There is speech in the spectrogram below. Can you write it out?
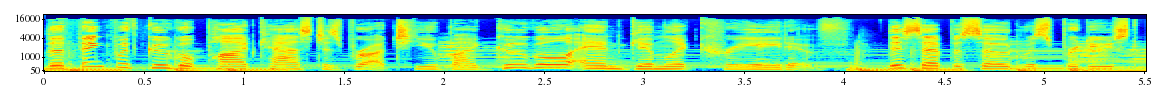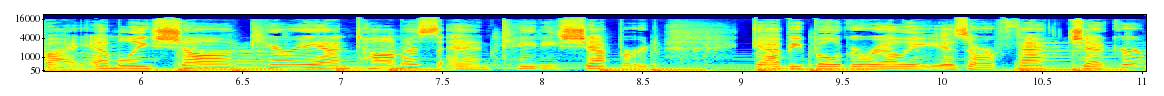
The Think with Google podcast is brought to you by Google and Gimlet Creative. This episode was produced by Emily Shaw, Carrie Ann Thomas, and Katie Shepard. Gabby Bulgarelli is our fact checker.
